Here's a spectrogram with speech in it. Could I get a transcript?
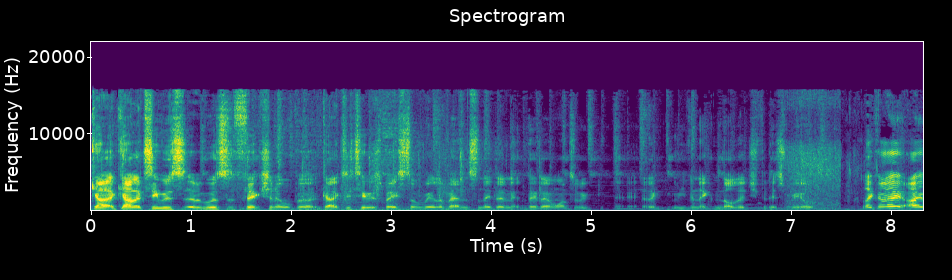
Gal- Galaxy was uh, was fictional, but Galaxy 2 is based on real events, and they don't they don't want to uh, even acknowledge that it's real. Like I I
